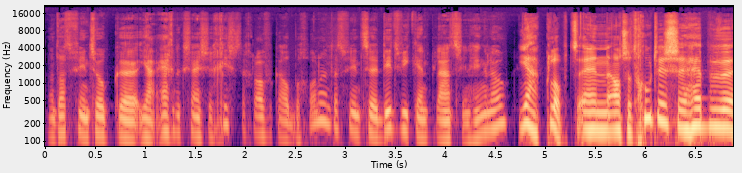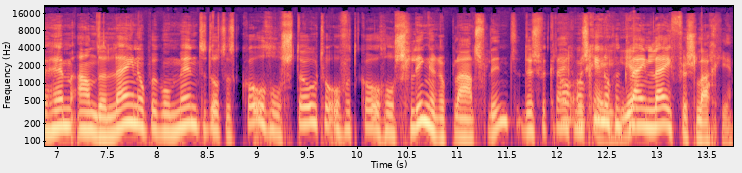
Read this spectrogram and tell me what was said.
Want dat vindt ook, uh, ja, eigenlijk zijn ze gisteren geloof ik al begonnen. Dat vindt uh, dit weekend plaats in Hengelo. Ja, klopt. En als het goed is, hebben we hem aan de lijn op het moment dat het kogelstoten of het kogelslingeren plaatsvindt. Dus we krijgen oh, okay. misschien nog een klein ja. live-verslagje.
